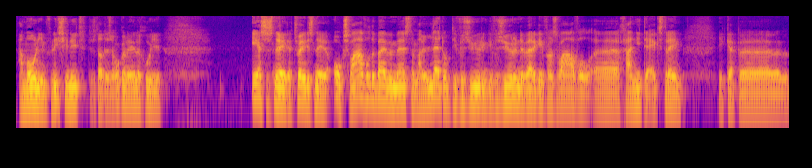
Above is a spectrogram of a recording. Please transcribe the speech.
Ammonium verlies je niet, dus dat is ook een hele goede. Eerste snede, tweede snede, ook zwavel erbij bemesten. Maar let op die verzuring, die verzurende werking van zwavel. Uh, ga niet te extreem. Ik heb, uh, we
